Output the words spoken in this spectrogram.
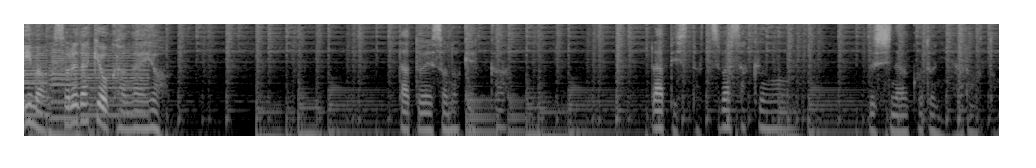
今はそれだけを考えよう。たとえその結果ラピスと翼くんを失うことになろうと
